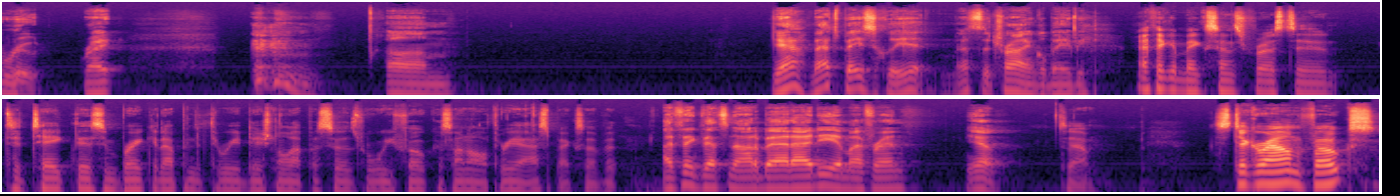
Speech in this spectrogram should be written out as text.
route, right? um yeah, that's basically it. That's the triangle, baby. I think it makes sense for us to to take this and break it up into three additional episodes where we focus on all three aspects of it. I think that's not a bad idea, my friend. Yeah. So stick around, folks,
